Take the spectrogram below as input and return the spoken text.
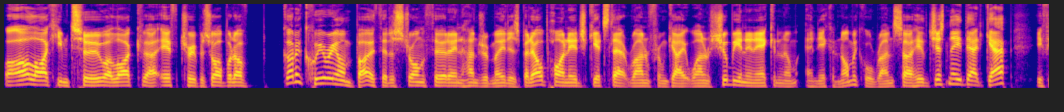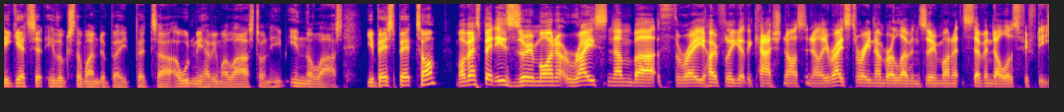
Well, I like him too. I like uh, F Troop as well, but I've got a query on both at a strong 1300 metres. But Alpine Edge gets that run from gate one. Should be an, econom- an economical run, so he'll just need that gap. If he gets it, he looks the one to beat. But uh, I wouldn't be having my last on him in the last. Your best bet, Tom? My best bet is Zoom on race number three. Hopefully, get the cash nice and early. Race three, number 11, Zoom on at $7.50.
